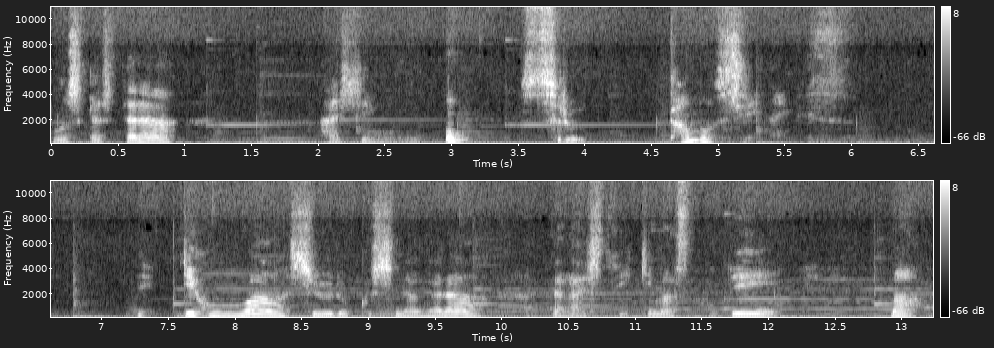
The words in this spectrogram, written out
もしかしたら配信をするかもしれないです。で基本は収録しながら流していきますので、まあ、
